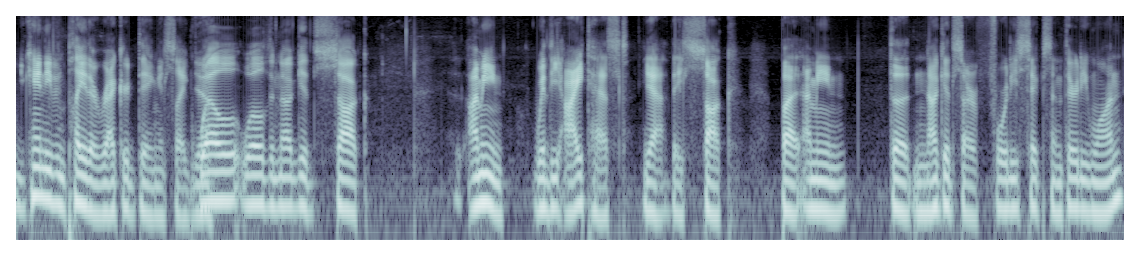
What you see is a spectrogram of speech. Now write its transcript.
you can't even play the record thing. It's like, Yeah. well, well, the Nuggets suck. I mean, with the eye test, yeah, they suck. But I mean, the Nuggets are 46 and 31.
